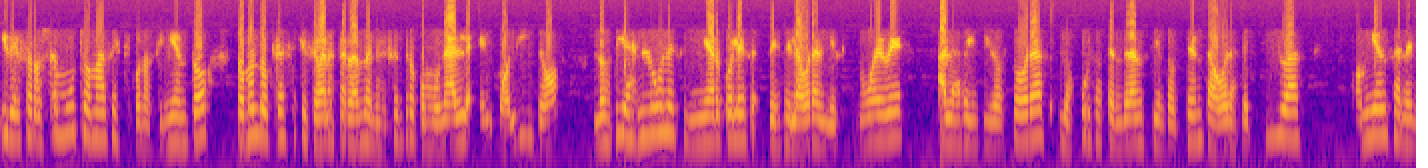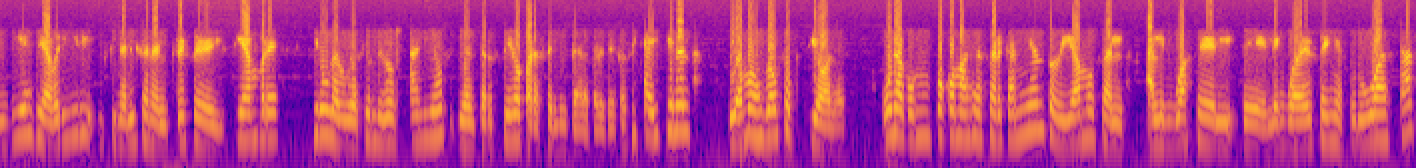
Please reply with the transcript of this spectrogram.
y desarrollar mucho más este conocimiento, tomando clases que se van a estar dando en el Centro Comunal El Molino los días lunes y miércoles desde la hora 19 a las 22 horas. Los cursos tendrán 180 horas lectivas, comienzan el 10 de abril y finalizan el 13 de diciembre. Tiene una duración de dos años y el tercero para ser intérpretes. Así que ahí tienen, digamos, dos opciones. Una con un poco más de acercamiento, digamos, al, al lenguaje del- de, lengua de señas uruguaya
